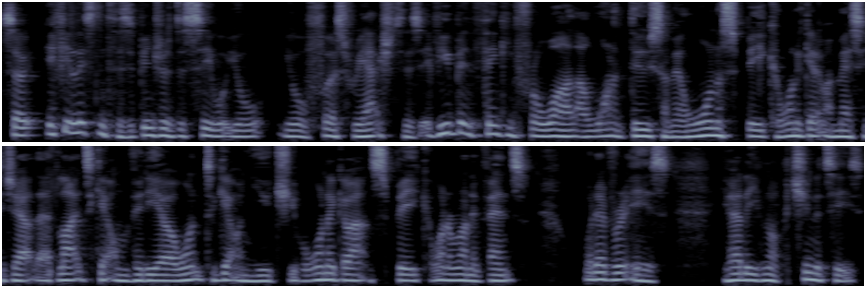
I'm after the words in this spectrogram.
So if you listen to this, it'd be interesting to see what your your first reaction to this. If you've been thinking for a while, I want to do something, I want to speak, I want to get my message out there, I'd like to get on video, I want to get on YouTube, I want to go out and speak, I want to run events, whatever it is, you had even opportunities.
